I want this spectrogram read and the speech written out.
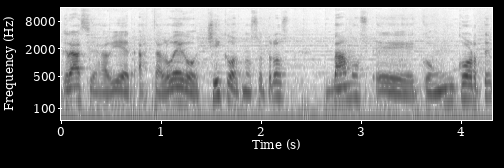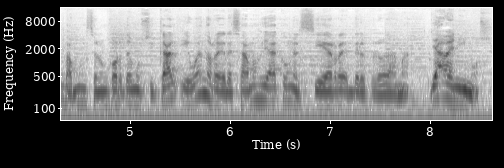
gracias Javier. Hasta luego. Chicos, nosotros vamos eh, con un corte, vamos a hacer un corte musical y bueno, regresamos ya con el cierre del programa. Ya venimos.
